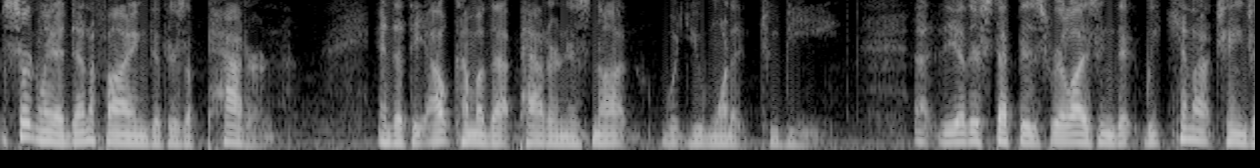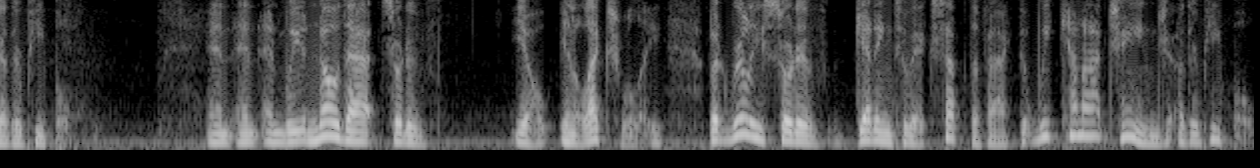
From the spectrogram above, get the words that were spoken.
certainly identifying that there's a pattern and that the outcome of that pattern is not what you want it to be. Uh, the other step is realizing that we cannot change other people. And, and, and we know that sort of, you know, intellectually, but really sort of getting to accept the fact that we cannot change other people.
